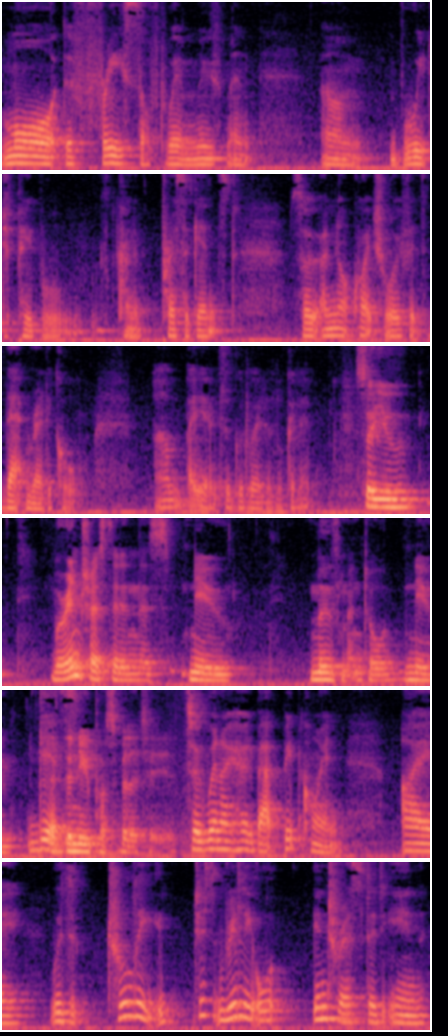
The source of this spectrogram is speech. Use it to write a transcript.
more the free software movement, um, which people kind of press against. So I'm not quite sure if it's that radical. Um, but yeah, it's a good way to look at it. So you were interested in this new movement or new yes. the new possibility. So when I heard about Bitcoin, I was truly just really interested in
